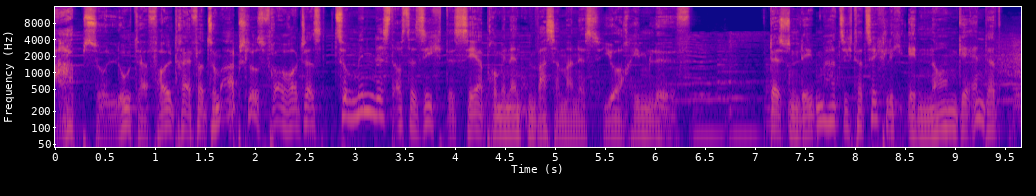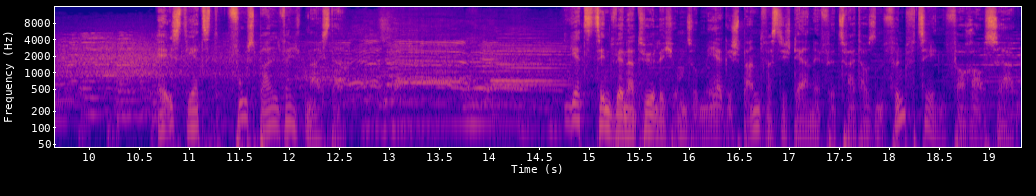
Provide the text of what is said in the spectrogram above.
Absoluter Volltreffer zum Abschluss, Frau Rogers, zumindest aus der Sicht des sehr prominenten Wassermannes Joachim Löw. Dessen Leben hat sich tatsächlich enorm geändert. Er ist jetzt Fußball-Weltmeister. Jetzt sind wir natürlich umso mehr gespannt, was die Sterne für 2015 voraussagen.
